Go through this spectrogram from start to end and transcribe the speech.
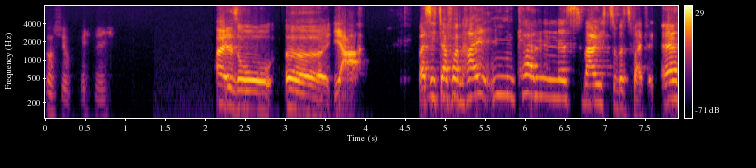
Das juckt mich nicht. Also, äh, ja. Was ich davon halten kann, das wage ich zu bezweifeln. Äh,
